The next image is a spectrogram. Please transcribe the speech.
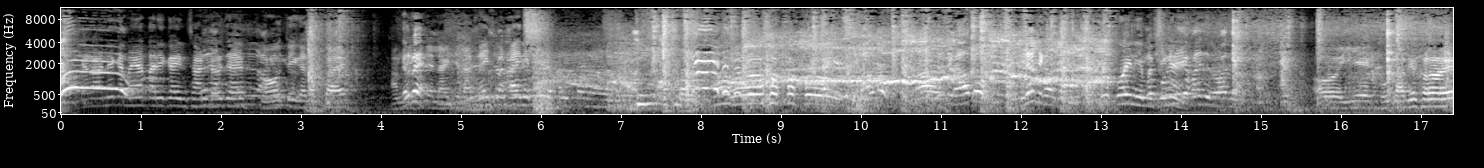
डराने का नया तरीका इंसान डर जाए बहुत ही गजब का है हम लाइट जला नहीं इसमें खाई नहीं कोई नहीं मशीन है और ये भूत आगे खड़ा है।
